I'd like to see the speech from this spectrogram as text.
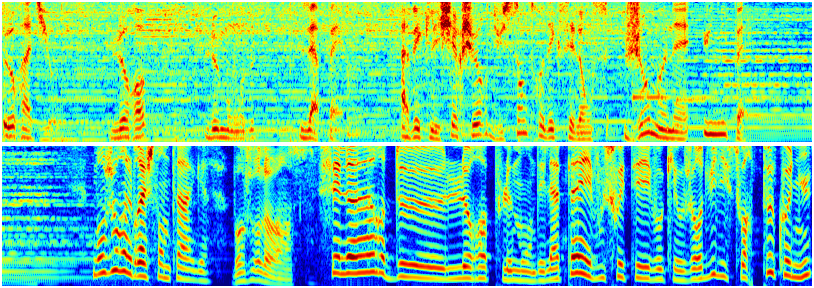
Euradio, l'Europe, le monde, la paix. Avec les chercheurs du Centre d'excellence Jean Monnet Unipay. Bonjour Albrecht Sontag. Bonjour Laurence. C'est l'heure de l'Europe, le monde et la paix et vous souhaitez évoquer aujourd'hui l'histoire peu connue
